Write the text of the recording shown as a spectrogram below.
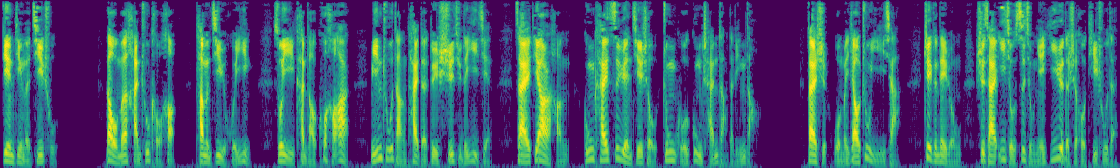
奠定了基础。那我们喊出口号，他们给予回应，所以看到括号二民主党派的对时局的意见，在第二行公开自愿接受中国共产党的领导。但是我们要注意一下，这个内容是在一九四九年一月的时候提出的，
